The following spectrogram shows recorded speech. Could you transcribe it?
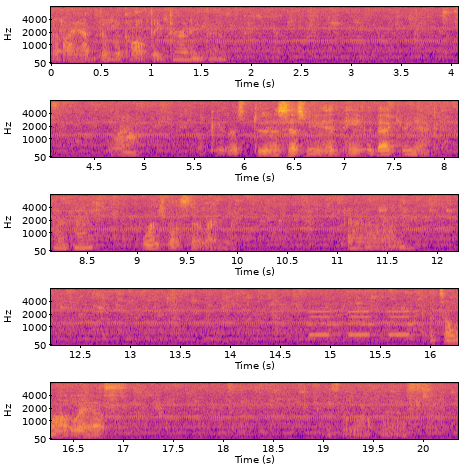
that I had difficulty turning them. Wow. Okay, let's do an assessment. You had pain in the back of your neck. Mm-hmm. Where's what's that right now? Um, it's a lot less. It's a lot less.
